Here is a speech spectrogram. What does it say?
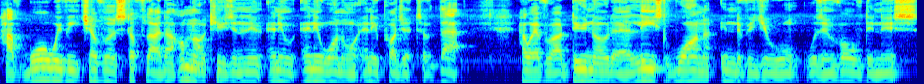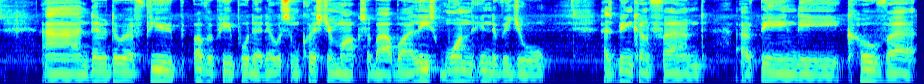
have war with each other and stuff like that. I'm not accusing any, any anyone or any project of that. However, I do know that at least one individual was involved in this and there, there were a few other people that there were some question marks about, but at least one individual has been confirmed of being the covert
